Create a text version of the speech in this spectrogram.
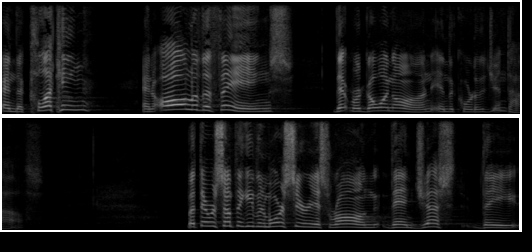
and the clucking and all of the things that were going on in the court of the Gentiles. But there was something even more serious wrong than just the,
